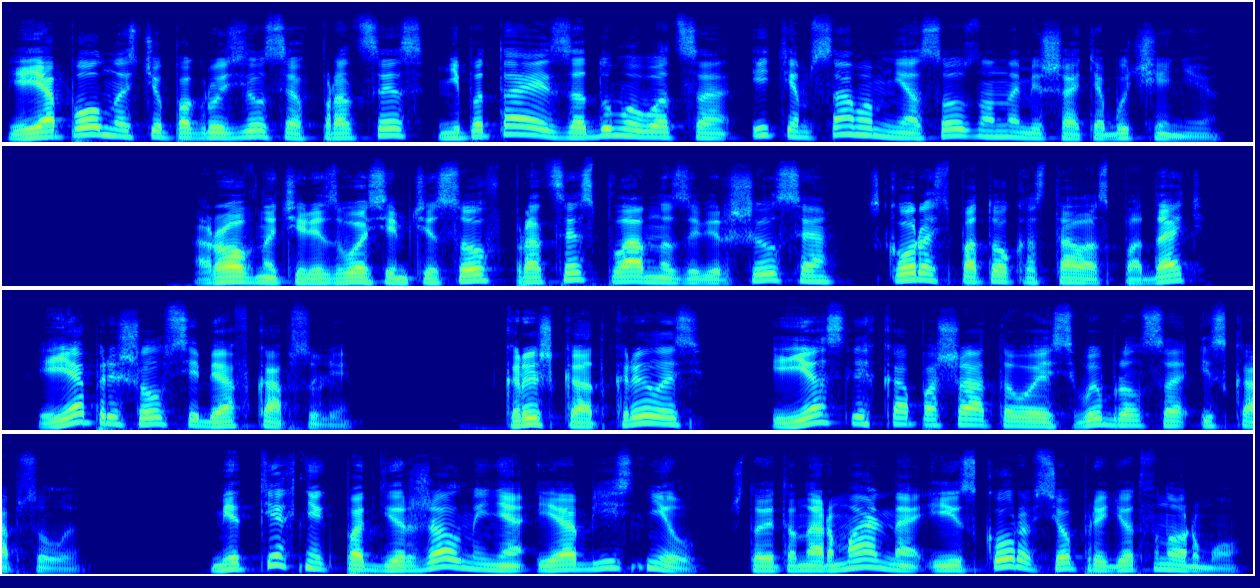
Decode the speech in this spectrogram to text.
И я полностью погрузился в процесс, не пытаясь задумываться и тем самым неосознанно мешать обучению. Ровно через 8 часов процесс плавно завершился, скорость потока стала спадать, и я пришел в себя в капсуле. Крышка открылась, и я, слегка пошатываясь, выбрался из капсулы. Медтехник поддержал меня и объяснил, что это нормально и скоро все придет в норму.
